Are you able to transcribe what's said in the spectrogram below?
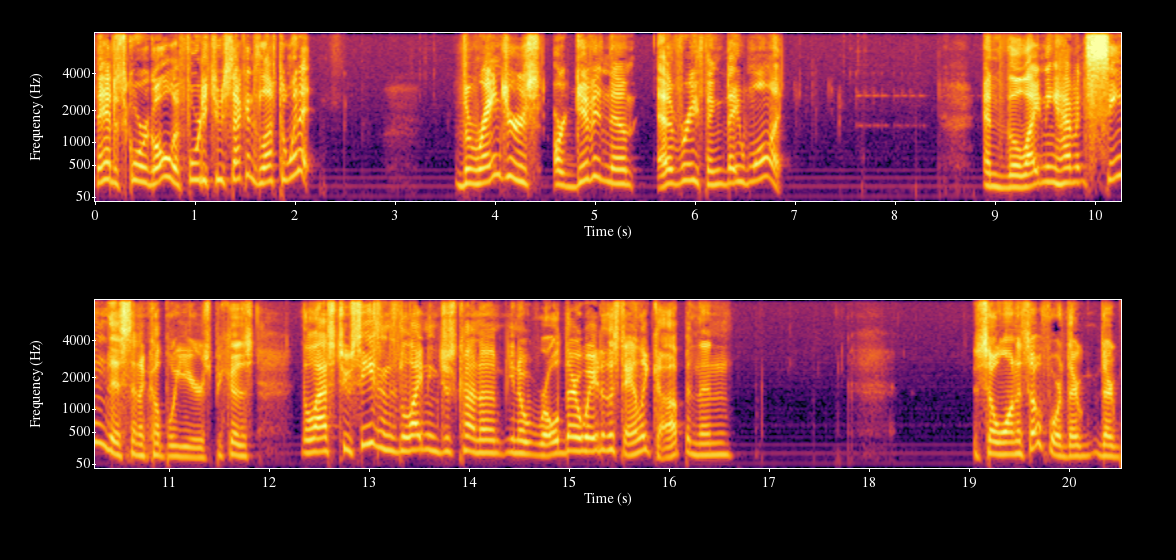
They had to score a goal with 42 seconds left to win it. The Rangers are giving them everything they want. And the Lightning haven't seen this in a couple years because the last two seasons, the Lightning just kind of, you know, rolled their way to the Stanley Cup and then so on and so forth. They're they're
